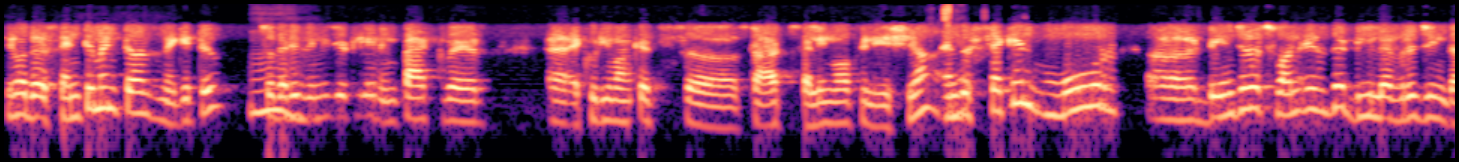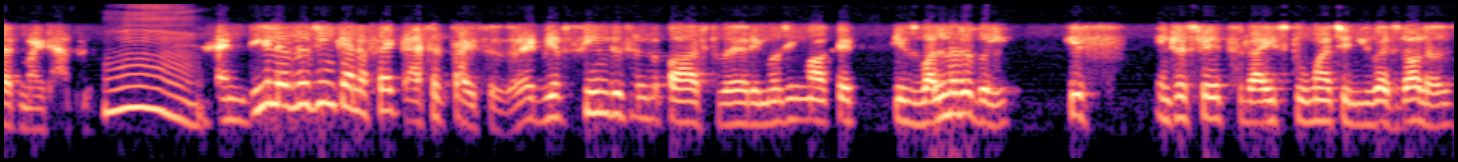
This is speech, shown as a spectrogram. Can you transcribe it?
you know the sentiment turns negative, mm-hmm. so there is immediately an impact where equity markets uh, start selling off in Asia. And the second, more uh, dangerous one is the deleveraging that might happen. Mm. And deleveraging can affect asset prices, right? We have seen this in the past where emerging market is vulnerable if interest rates rise too much in US dollars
